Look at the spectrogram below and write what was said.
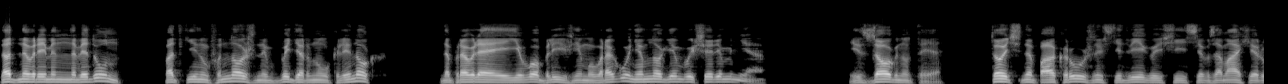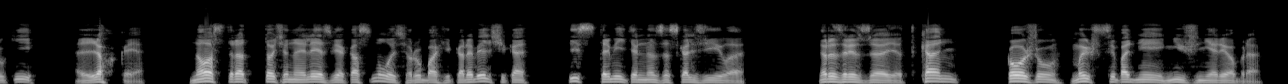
Одновременно ведун, подкинув ножны, выдернул клинок, направляя его ближнему врагу немногим выше ремня. Изогнутая, точно по окружности двигающаяся в замахе руки, легкая, но остро отточенное лезвие коснулось рубахи корабельщика и стремительно заскользило, разрезая ткань, кожу, мышцы под ней, нижние ребра.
